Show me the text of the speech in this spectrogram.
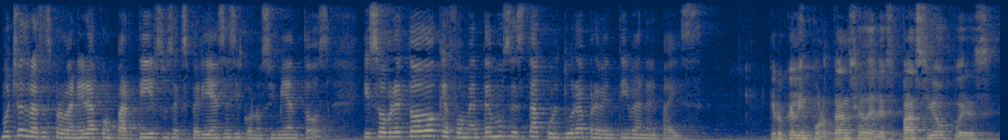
Muchas gracias por venir a compartir sus experiencias y conocimientos y sobre todo que fomentemos esta cultura preventiva en el país. Creo que la importancia del espacio pues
